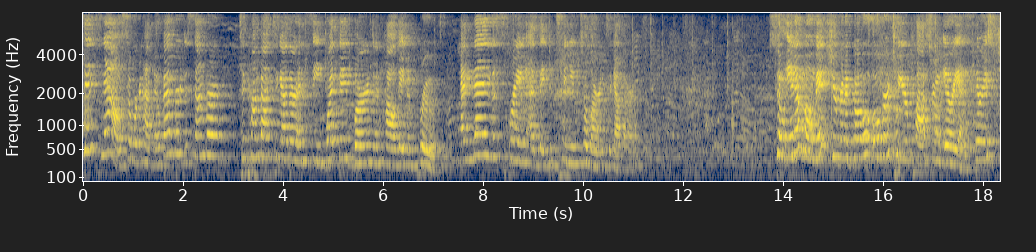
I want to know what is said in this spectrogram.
since now. So we're going to have November, December to come back together and see what they've learned and how they've improved. And then the spring as they continue to learn together. So in a moment, you're going to go over to your classroom areas. There is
